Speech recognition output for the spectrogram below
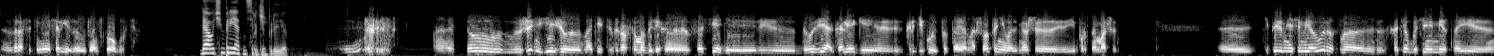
Здравствуйте, меня Сергей зовут, Омской области. Да, очень приятно, Сергей. Очень приятно. Э, Всю жизнь езжу на отечественных автомобилях. Э, Соседи, э, друзья, коллеги э, критикуют постоянно, что ты не возьмешь э, импортную машину. Э, Теперь у меня семья выросла, э, хотел бы семиместный, э,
